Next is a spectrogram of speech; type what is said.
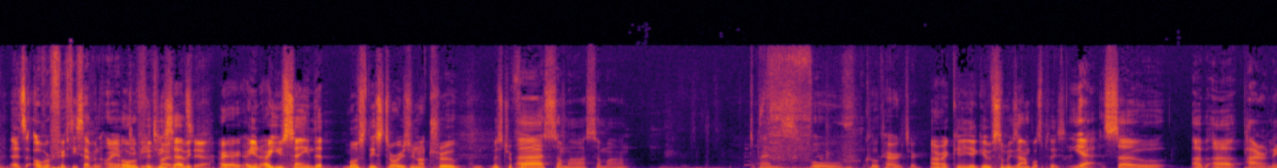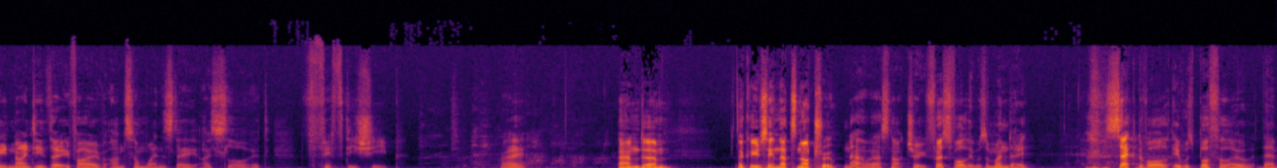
Uh, It's over 57 IMDb over 57. titles, yeah. Are, are, you- are you saying that most of these stories are not true, Mr. Foot? Uh, some are, some aren't. Depends. Ooh, cool character. All right. Can you give some examples, please? Yeah, so uh, uh, apparently 1935 on some Wednesday, I slaughtered 50 sheep. Right? And um, okay, you're saying that's not true. No, that's not true. First of all, it was a Monday. Second of all, it was buffalo. They're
